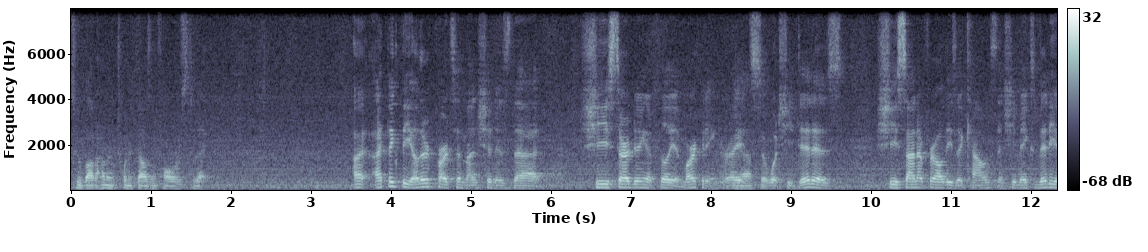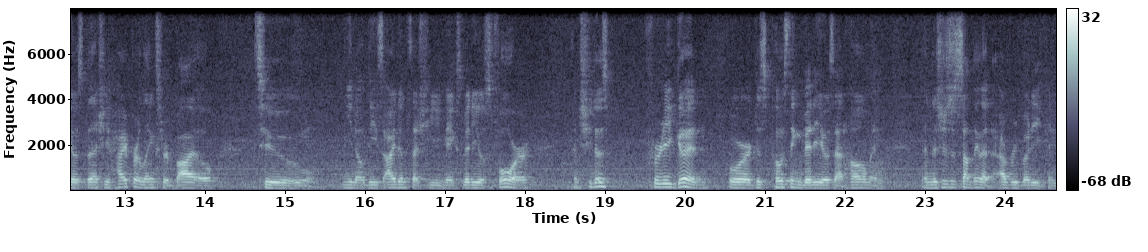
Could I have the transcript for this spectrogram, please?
to about 120,000 followers today. I, I think the other part to mention is that she started doing affiliate marketing, right? Yeah. So what she did is she signed up for all these accounts and she makes videos, but then she hyperlinks her bio to, you know, these items that she makes videos for. And she does pretty good for just posting videos at home and and this is just something that everybody can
